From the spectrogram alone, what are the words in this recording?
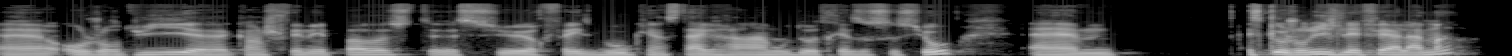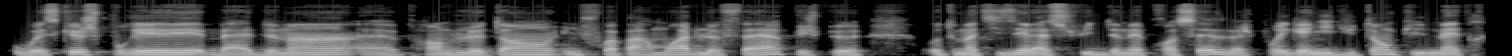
euh, aujourd'hui, euh, quand je fais mes posts sur Facebook, Instagram ou d'autres réseaux sociaux, euh, est-ce qu'aujourd'hui je les fais à la main? Ou est-ce que je pourrais bah, demain prendre le temps une fois par mois de le faire, puis je peux automatiser la suite de mes process, bah, je pourrais gagner du temps puis le mettre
